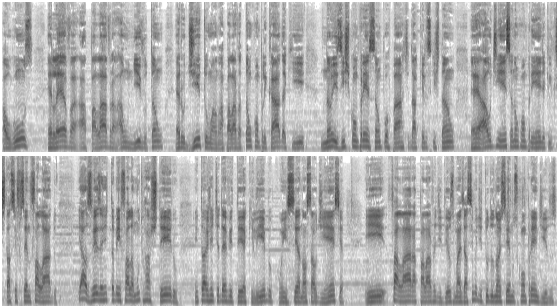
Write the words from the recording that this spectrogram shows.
Alguns eleva a palavra a um nível tão erudito, uma, uma palavra tão complicada que não existe compreensão por parte daqueles que estão, é, a audiência não compreende aquilo que está sendo falado. E às vezes a gente também fala muito rasteiro, então a gente deve ter equilíbrio, conhecer a nossa audiência e falar a palavra de Deus, mas acima de tudo nós sermos compreendidos.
